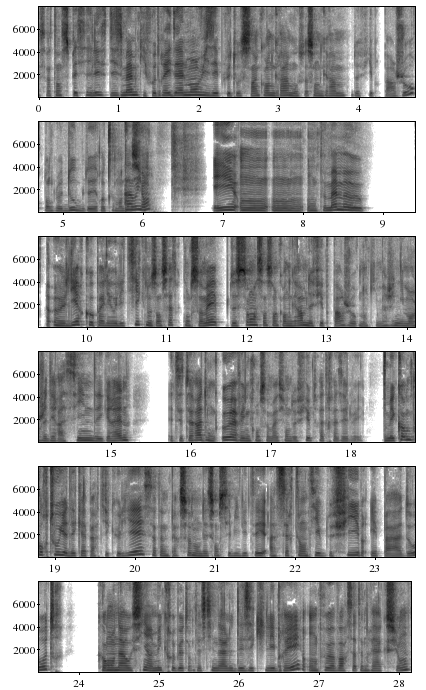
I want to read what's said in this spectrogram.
certains spécialistes disent même qu'il faudrait idéalement viser plutôt 50 grammes ou 60 grammes de fibres par jour, donc le double des recommandations. Ah Et on, on, on, peut même euh, lire qu'au paléolithique, nos ancêtres consommaient de 100 à 150 grammes de fibres par jour. Donc imagine, ils mangeaient des racines, des graines, etc. Donc eux avaient une consommation de fibres très très élevée. Mais comme pour tout, il y a des cas particuliers. Certaines personnes ont des sensibilités à certains types de fibres et pas à d'autres. Quand on a aussi un microbiote intestinal déséquilibré, on peut avoir certaines réactions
